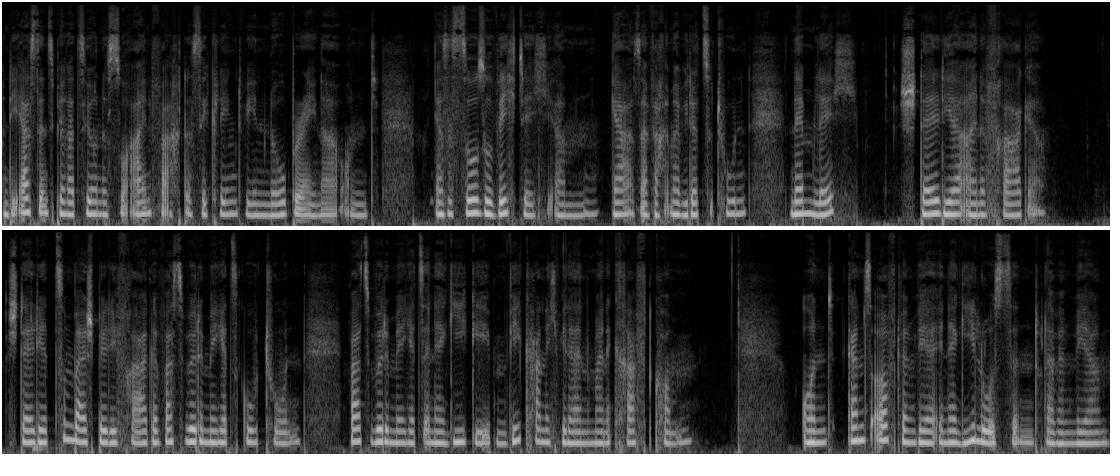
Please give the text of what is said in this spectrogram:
Und die erste Inspiration ist so einfach, dass sie klingt wie ein No-Brainer. Und es ist so, so wichtig, ähm, ja, es einfach immer wieder zu tun. Nämlich, stell dir eine Frage. Stell dir zum Beispiel die Frage, was würde mir jetzt gut tun? Was würde mir jetzt Energie geben? Wie kann ich wieder in meine Kraft kommen? Und ganz oft, wenn wir energielos sind oder wenn wir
